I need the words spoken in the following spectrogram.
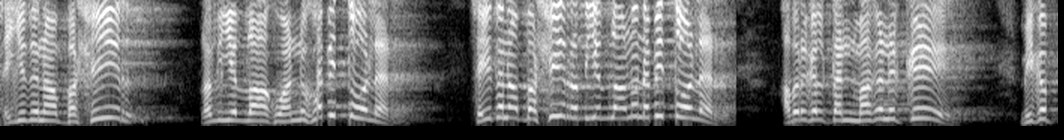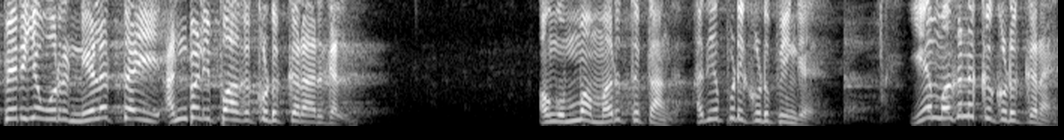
செய்தனா பஷீர் ரதியல்லாஹு அன்ஹு நபித்தோழர். செய்தனா பஷீர் ரதியல்லானு நபித்தோழர். அவர்கள் தன் மகனுக்கு மிகப்பெரிய ஒரு நிலத்தை அன்பளிப்பாக கொடுக்கிறார்கள். அவங்க உம்மா மறுத்துட்டாங்க. அது எப்படி கொடுப்பீங்க? என் மகனுக்கு கொடுக்கிறேன்.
